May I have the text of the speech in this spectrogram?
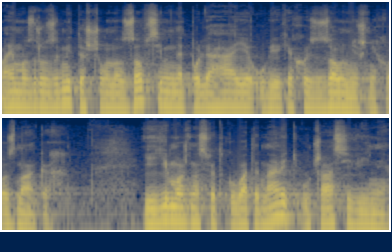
маємо зрозуміти, що воно зовсім не полягає у якихось зовнішніх ознаках. Її можна святкувати навіть у часі війни.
